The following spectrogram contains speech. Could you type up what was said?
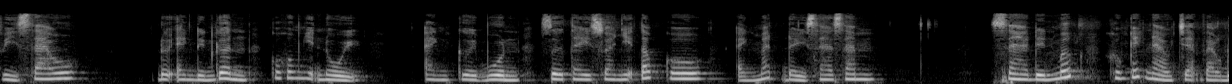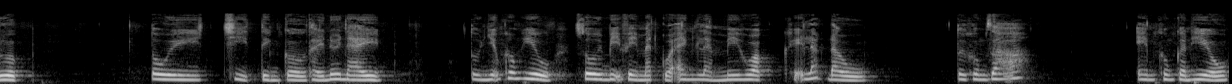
Vì sao? Đợi anh đến gần, cô không nhịn nổi. Anh cười buồn, giơ tay xoa nhẹ tóc cô, ánh mắt đầy xa xăm. Xa đến mức không cách nào chạm vào được. Tôi chỉ tình cờ thấy nơi này. Tô nhiễm không hiểu, rồi bị vẻ mặt của anh làm mê hoặc, khẽ lắc đầu. Tôi không rõ. Em không cần hiểu,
